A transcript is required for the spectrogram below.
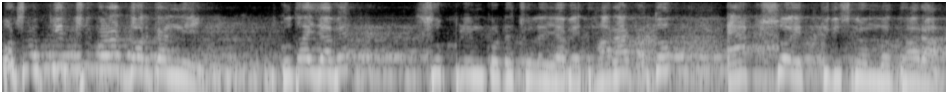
ওসব কিচ্ছু করার দরকার নেই। কোথায় যাবে? সুপ্রিম কোর্টে চলে যাবে। ধারা কত? একশো একত্রিশ নম্বর ধারা।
